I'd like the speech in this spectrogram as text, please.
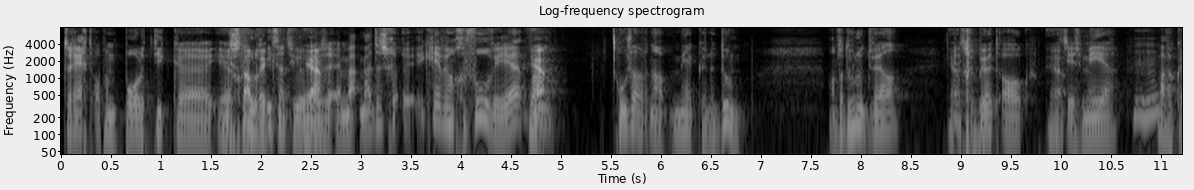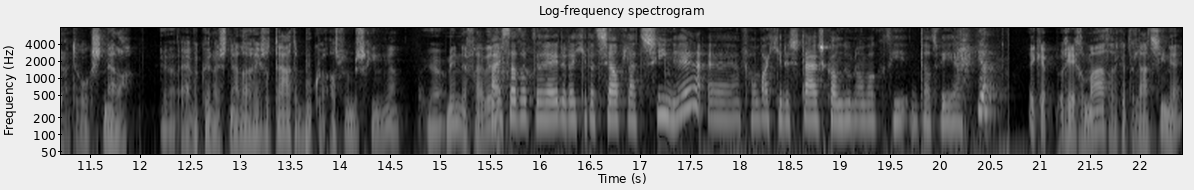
terecht op een politiek eh snap gevoelig iets natuurlijk. Ja. Dus, eh, maar maar het is, ik geef een gevoel weer van... Ja. hoe zouden we het nou meer kunnen doen? Want we doen het wel. Ja. Het gebeurt ook. Ja. Het is meer. Mhm. Maar we kunnen natuurlijk ook sneller. Ja, En we kunnen sneller resultaten boeken als we misschien ja, ja. minder Maar vrijwillig... is dat ook de reden dat je dat zelf laat zien, hè? Eh, van wat je dus thuis kan doen om ook die, dat weer... Ja, ik heb regelmatig, het laten zien, hè,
